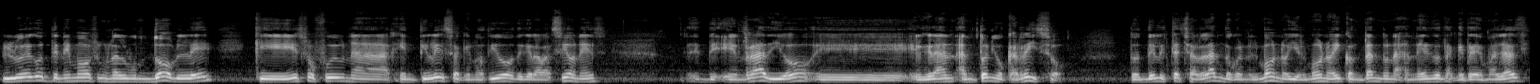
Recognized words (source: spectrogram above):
Luego tenemos un álbum doble, que eso fue una gentileza que nos dio de grabaciones en radio eh, el gran Antonio Carrizo, donde él está charlando con el mono y el mono ahí contando unas anécdotas que te desmayas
